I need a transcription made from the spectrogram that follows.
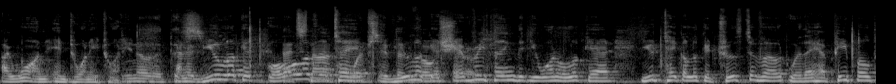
I won in 2020. You know that and if you look at all of the tapes, if the you look at showed. everything that you want to look at, you take a look at True the Vote, where they have people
